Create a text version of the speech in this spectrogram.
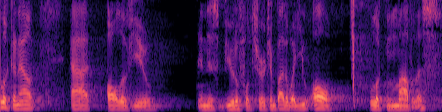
looking out at all of you in this beautiful church. And by the way, you all look marvelous.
